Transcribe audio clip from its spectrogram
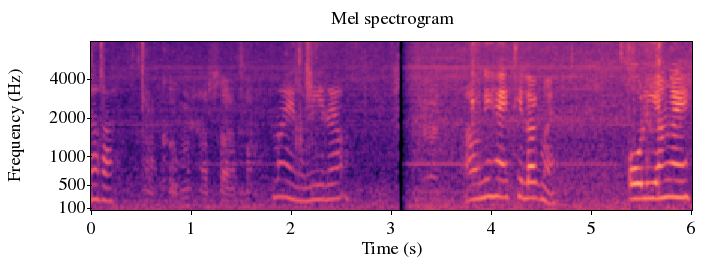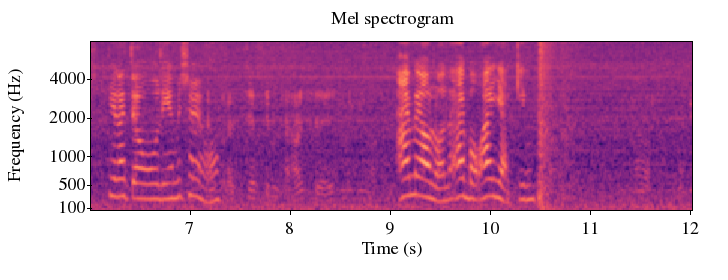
นะคะ เอาเขาไม่เอาสามป่ะไม่หนูมีแล้ว เอานี่ให้ที่รักหน่อย โอเลี้ยงไง ที่รักจะเอาโอเลี้ยงไม่ใช่เหรอแต่เจะสิ้นขาวเฉยไม่กินหรอกไอ้ายไม่เอาเหรอนะไอ้ายบอกไอ้ายอยากกิน เอาโอเค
